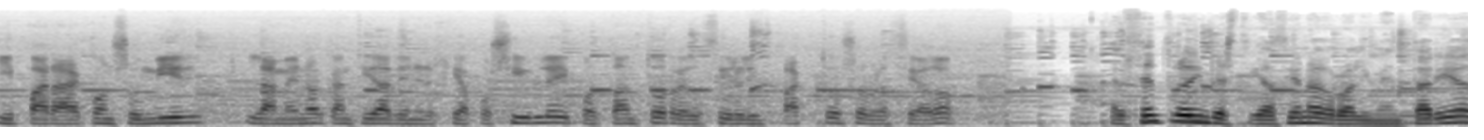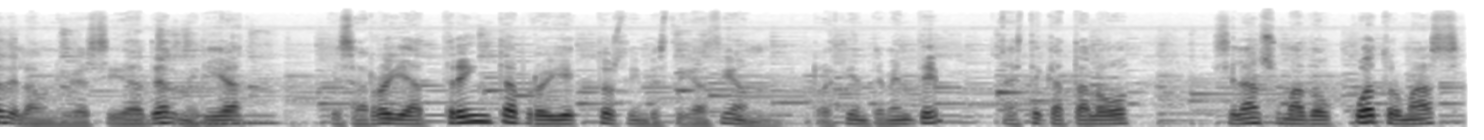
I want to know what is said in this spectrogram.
y para consumir la menor cantidad de energía posible y por tanto reducir el impacto sobre el CO2. El Centro de Investigación Agroalimentaria de la Universidad de Almería desarrolla 30 proyectos de investigación. Recientemente a este catálogo se le han sumado cuatro más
